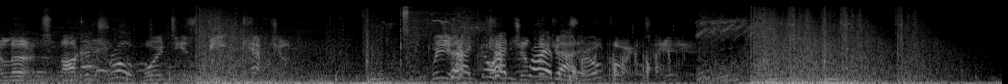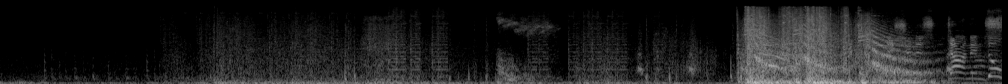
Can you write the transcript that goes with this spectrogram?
Alert! Our control point is being captured. We have go ahead and captured cry the about it. control point. Yes. Mission is done in Don't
